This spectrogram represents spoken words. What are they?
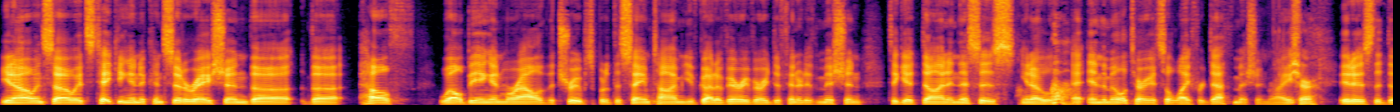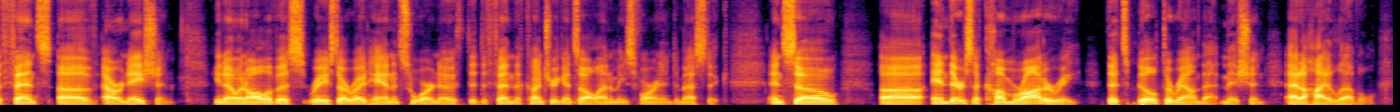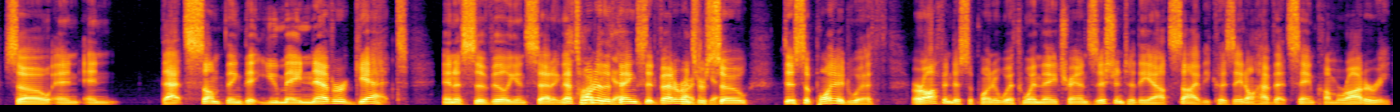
you know and so it's taking into consideration the the health well-being and morale of the troops but at the same time you've got a very very definitive mission to get done and this is you know in the military it's a life or death mission right? Sure. It is the defense of our nation. You know and all of us raised our right hand and swore an oath to defend the country against all enemies foreign and domestic. And so uh, and there's a camaraderie that's built around that mission at a high level. So and and that's something that you may never get in a civilian setting. That's one of the get. things that veterans are get. so disappointed with or often disappointed with when they transition to the outside because they don't have that same camaraderie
